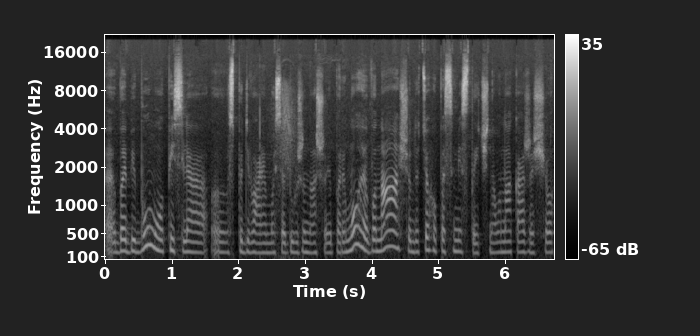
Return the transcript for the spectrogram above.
е, бебі-буму після, е, сподіваємося, дуже нашої перемоги. Вона щодо цього песимістична. Вона каже, що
